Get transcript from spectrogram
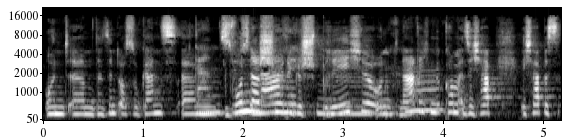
Und ähm, da sind auch so ganz, ähm, Ganz wunderschöne. Mhm. Gespräche und Nachrichten bekommen. Also ich habe ich hab es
